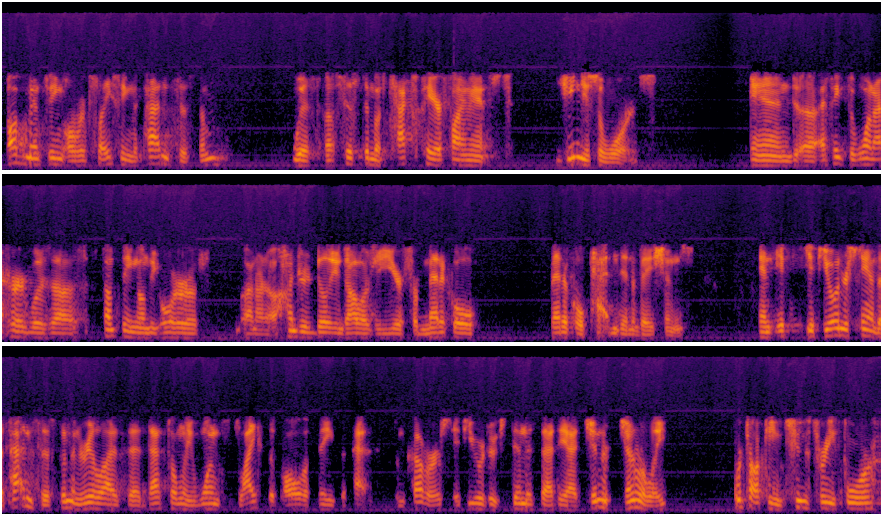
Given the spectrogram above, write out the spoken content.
augmenting or replacing the patent system with a system of taxpayer financed genius awards. And uh, I think the one I heard was uh, something on the order of, I don't know, $100 billion a year for medical medical patent innovations. And if, if you understand the patent system and realize that that's only one slice of all the things the patent system covers, if you were to extend this idea gen- generally, we're talking two, three, four,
